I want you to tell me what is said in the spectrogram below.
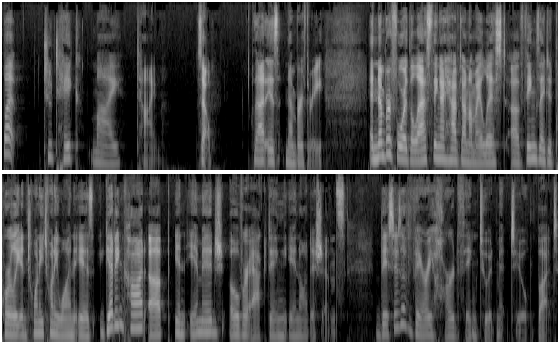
but to take my time. So, that is number three. And number four, the last thing I have down on my list of things I did poorly in 2021 is getting caught up in image overacting in auditions. This is a very hard thing to admit to, but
